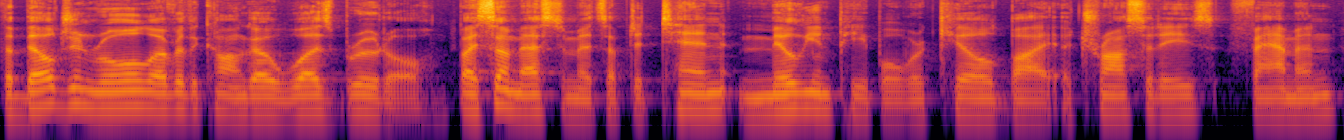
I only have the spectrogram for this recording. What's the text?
The Belgian rule over the Congo was brutal. By some estimates, up to 10 million people were killed by atrocities, famine,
